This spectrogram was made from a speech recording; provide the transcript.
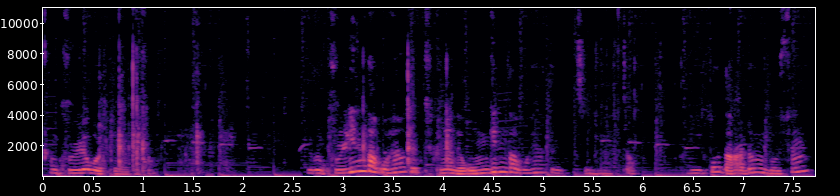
한번 굴려볼게요 여기서. 이걸 굴린다고 해야 될지 그냥 내가 옮긴다고 해야 될지 진짜. 그리고 나름 무슨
